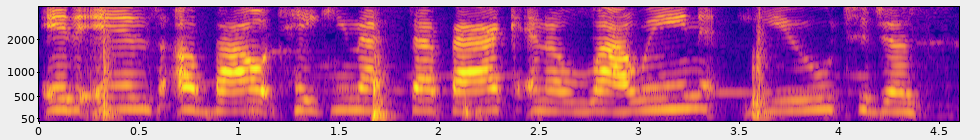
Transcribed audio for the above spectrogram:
it is about taking that step back and allowing you to just,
